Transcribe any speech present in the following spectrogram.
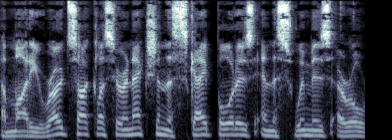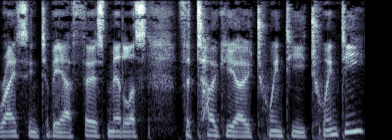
Our mighty road cyclists are in action. The skateboarders and the swimmers are all racing to be our first medalists for Tokyo 2020.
